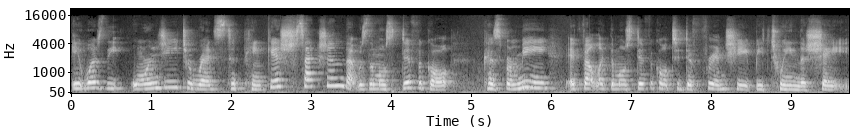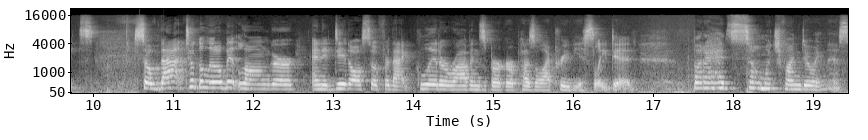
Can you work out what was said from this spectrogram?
it was the orangey to reds to pinkish section that was the most difficult because for me, it felt like the most difficult to differentiate between the shades. So that took a little bit longer and it did also for that glitter Ravensburger puzzle I previously did but I had so much fun doing this.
